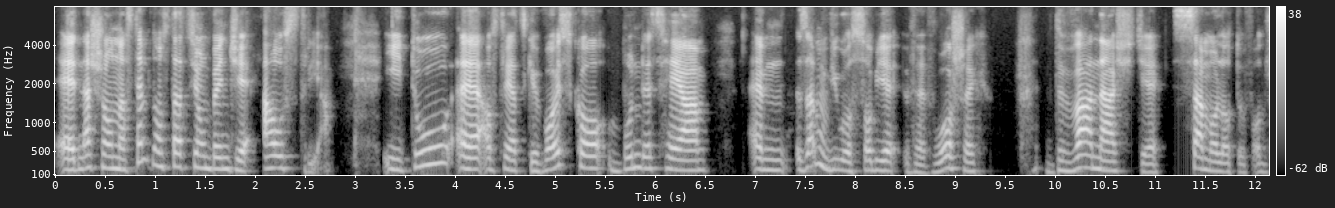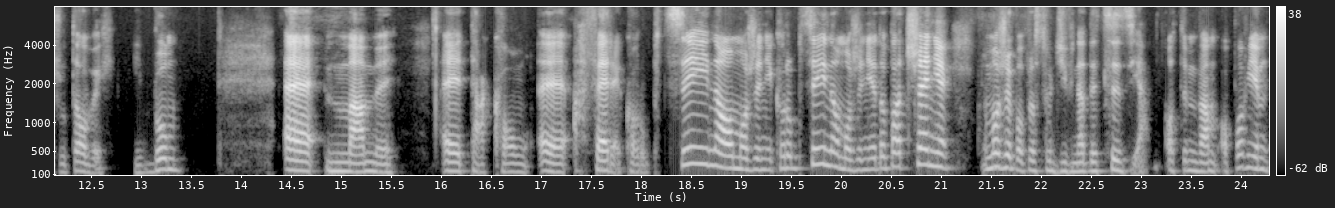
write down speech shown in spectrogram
E, Naszą następną stacją będzie Austria. I tu e, austriackie wojsko, Bundesheer, zamówiło sobie we Włoszech 12 samolotów odrzutowych i bum, e, mamy e, taką aferę korupcyjną, może nie korupcyjną, może niedopatrzenie, może po prostu dziwna decyzja. O tym Wam opowiem.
